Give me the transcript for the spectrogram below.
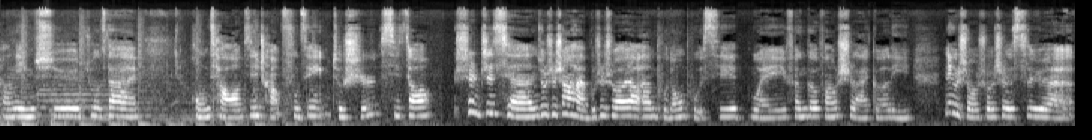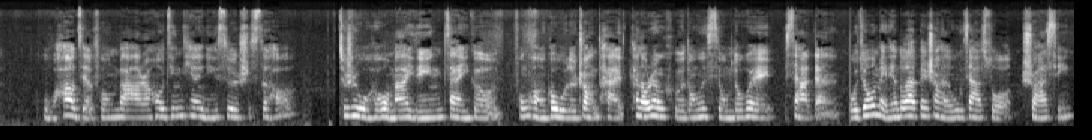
长宁区住在虹桥机场附近，就是西郊。是之前就是上海不是说要按浦东浦西为分割方式来隔离，那个时候说是四月五号解封吧，然后今天已经四月十四号了。就是我和我妈已经在一个疯狂的购物的状态，看到任何东西我们都会下单。我觉得我每天都在被上海的物价所刷新。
